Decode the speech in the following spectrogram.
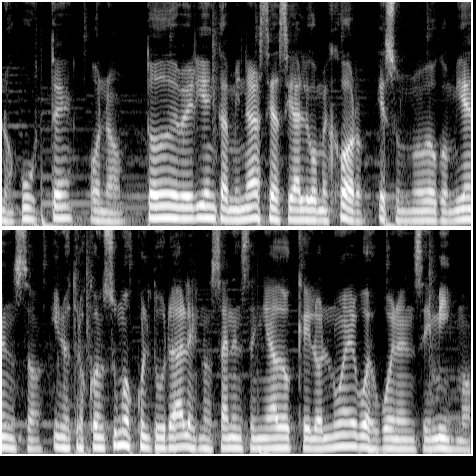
nos guste o no todo debería encaminarse hacia algo mejor, es un nuevo comienzo, y nuestros consumos culturales nos han enseñado que lo nuevo es bueno en sí mismo,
